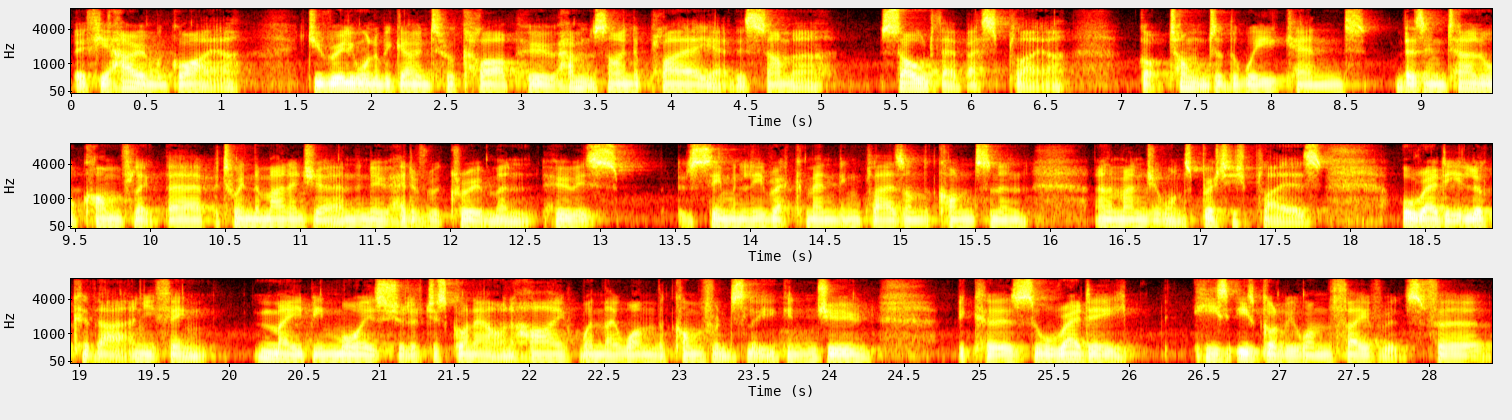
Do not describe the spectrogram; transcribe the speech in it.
If you're Harry Maguire, do you really want to be going to a club who haven't signed a player yet this summer, sold their best player, got tonked at the weekend? There's internal conflict there between the manager and the new head of recruitment, who is seemingly recommending players on the continent and the manager wants British players, already look at that and you think maybe Moyes should have just gone out on a high when they won the Conference League in June because already he's he's got to be one of the favourites for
